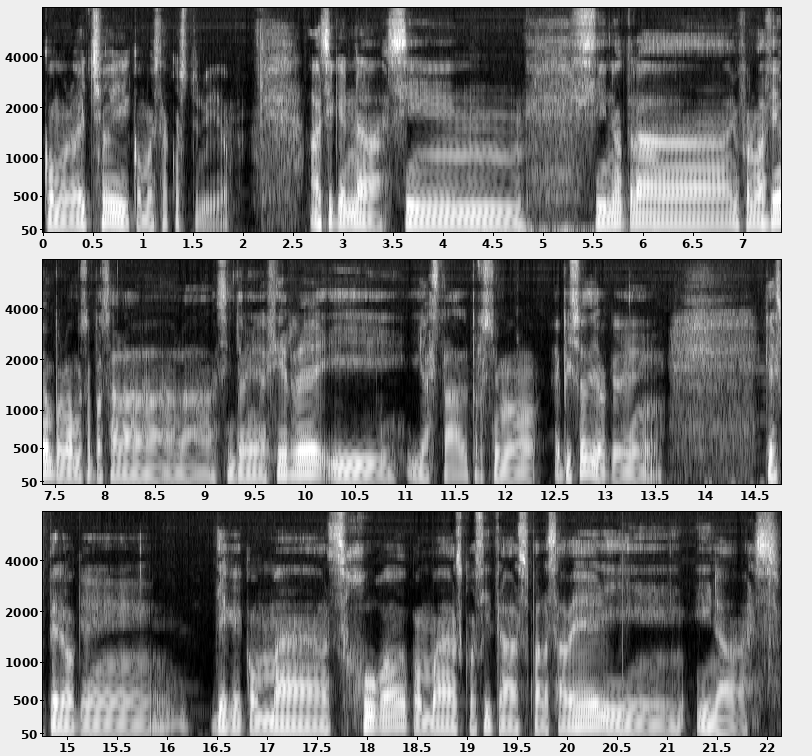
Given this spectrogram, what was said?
lo he hecho y cómo está construido. Así que nada, sin, sin otra información, pues vamos a pasar a la sintonía de cierre y, hasta el próximo episodio que, que espero que llegue con más jugo, con más cositas para saber y, y nada más.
